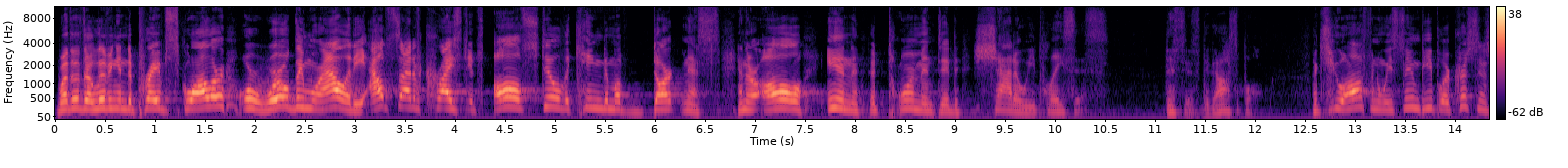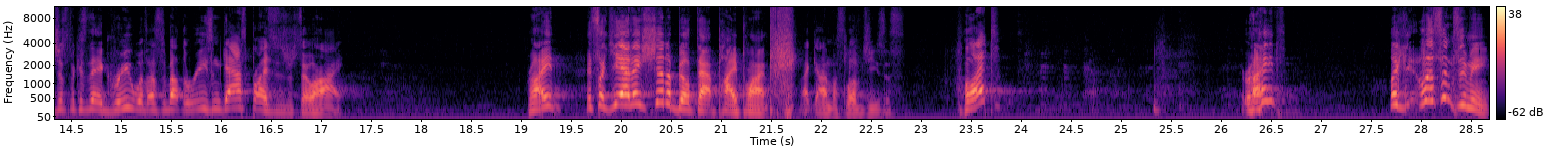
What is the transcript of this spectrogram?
Whether they're living in depraved squalor or worldly morality, outside of Christ, it's all still the kingdom of darkness, and they're all in the tormented, shadowy places. This is the gospel. Like, too often we assume people are Christians just because they agree with us about the reason gas prices are so high. Right? It's like, yeah, they should have built that pipeline. that guy must love Jesus. What? right? Like, listen to me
